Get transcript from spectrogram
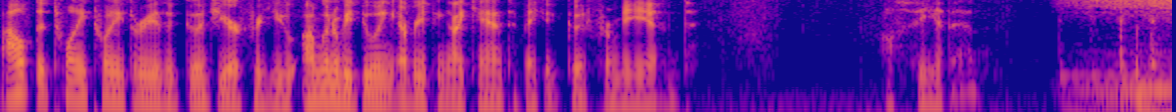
I hope that 2023 is a good year for you. I'm going to be doing everything I can to make it good for me. And I'll see you then.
